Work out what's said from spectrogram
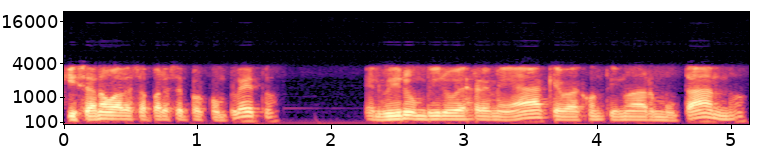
quizá no va a desaparecer por completo, el virus un virus RNA que va a continuar mutando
